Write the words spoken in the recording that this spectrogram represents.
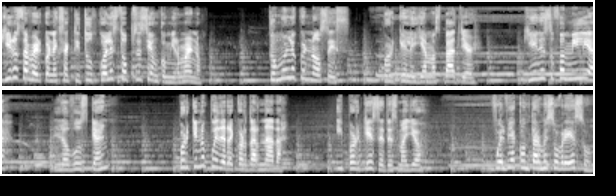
Quiero saber con exactitud cuál es tu obsesión con mi hermano. ¿Cómo lo conoces? ¿Por qué le llamas Badger? ¿Quién es su familia? ¿Lo buscan? ¿Por qué no puede recordar nada? ¿Y por qué se desmayó? Vuelve a contarme sobre eso.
